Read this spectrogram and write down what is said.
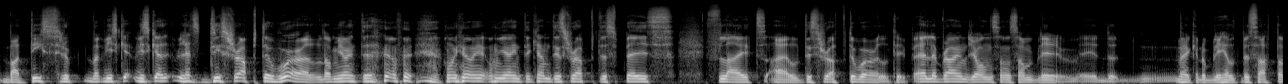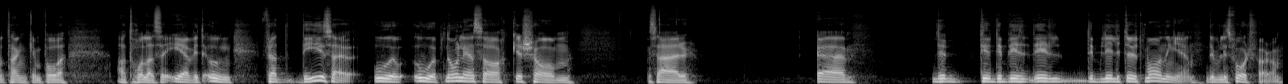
bara disrupt, vi, ska, vi ska, let's disrupt the world. Om jag, inte, om, jag, om jag inte kan disrupt the space flights, I'll disrupt the world. Typ. Eller Brian Johnson som blir, verkar då bli helt besatt av tanken på att hålla sig evigt ung. För att det är så här ouppnåeliga saker som så här, eh, det, det, det, blir, det, det blir lite utmaning igen. Det blir svårt för dem.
